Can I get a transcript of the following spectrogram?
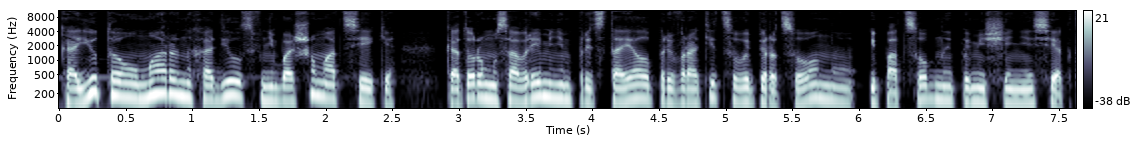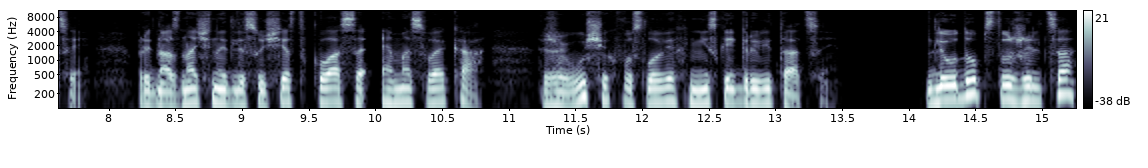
Каюта Умары находилась в небольшом отсеке, которому со временем предстояло превратиться в операционную и подсобные помещения секции, предназначенные для существ класса МСВК, живущих в условиях низкой гравитации. Для удобства жильца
